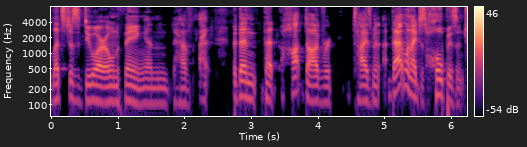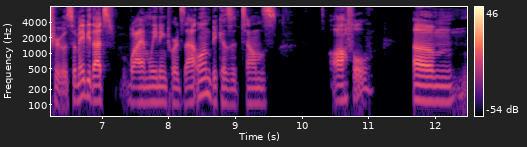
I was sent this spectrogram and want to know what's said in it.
let's just do our own thing and have. But then that hot dog ver- Theismann. That one I just hope isn't true. So maybe that's why I'm leaning towards that one because it sounds awful. Um,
